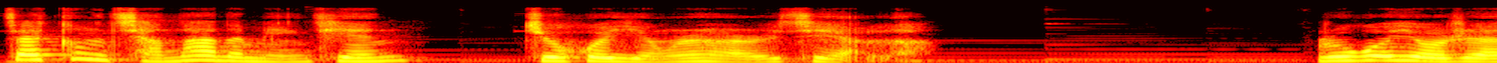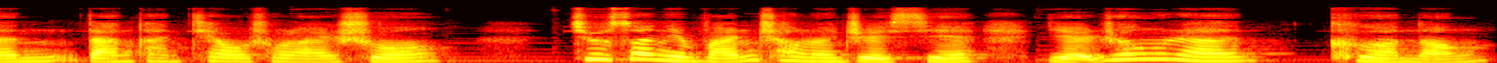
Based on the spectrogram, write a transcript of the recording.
在更强大的明天就会迎刃而解了。如果有人胆敢跳出来说，就算你完成了这些，也仍然可能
